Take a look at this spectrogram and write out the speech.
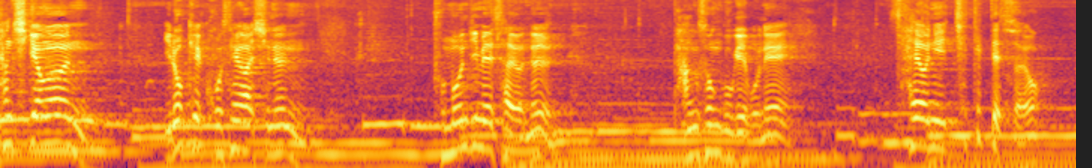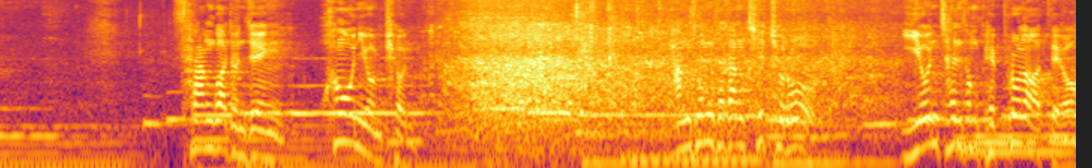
창시경은 이렇게 고생하시는 부모님의 사연을 방송국에 보내 사연이 채택됐어요. 사랑과 전쟁 황혼이혼 편 방송사상 최초로 이혼 찬성 100% 나왔대요.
